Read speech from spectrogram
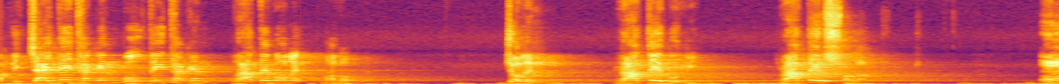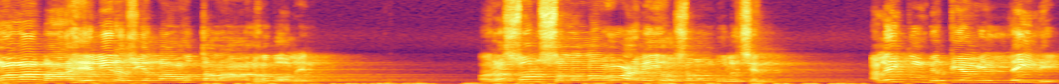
আপনি চাইতেই থাকেন, বলতেই থাকেন, রাতে বলেন, ভালো চলেন, রাতে বলি, রাতের সলা ওমামা বাহেলি রাজিয়াল্লাহ বলেন রসুল সাল্লাহ আলী ওসাল্লাম বলেছেন, আলাইকুম বেকিয়ামিল লাইলি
